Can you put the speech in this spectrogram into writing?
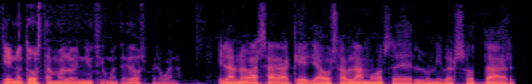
Que no todo está malo en New 52, pero bueno. Y la nueva saga que ya os hablamos, del universo Dark,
